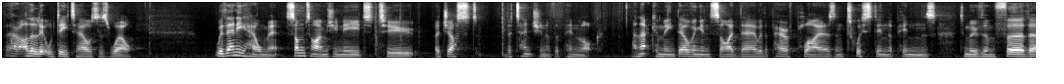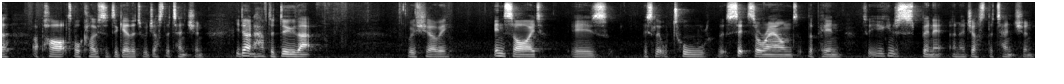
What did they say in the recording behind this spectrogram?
But there are other little details as well. With any helmet, sometimes you need to adjust the tension of the pin lock. And that can mean delving inside there with a pair of pliers and twisting the pins to move them further apart or closer together to adjust the tension. You don't have to do that with Shoei. Inside, is this little tool that sits around the pin so you can just spin it and adjust the tension.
